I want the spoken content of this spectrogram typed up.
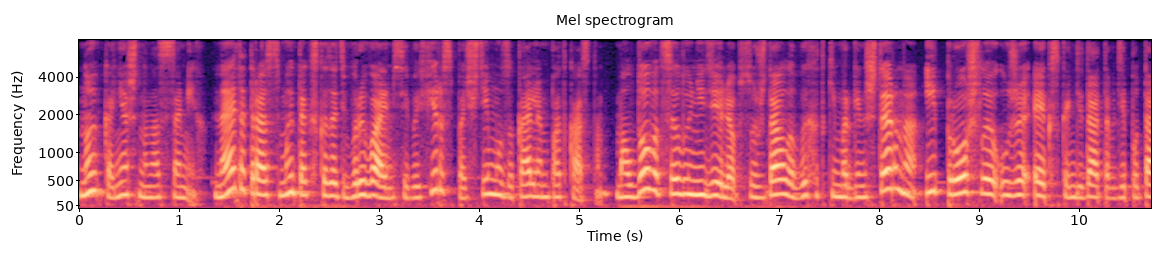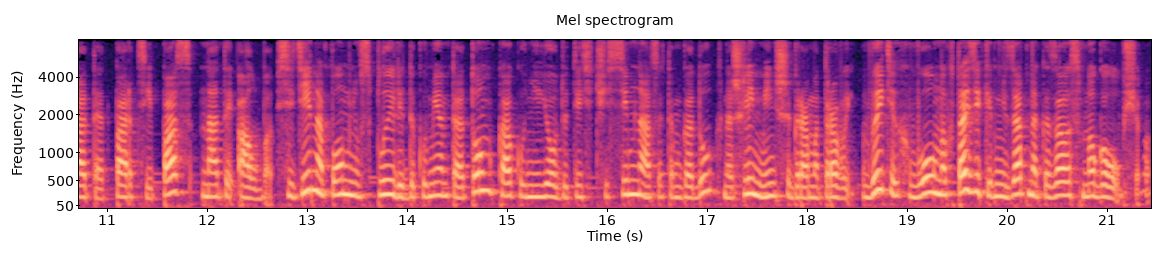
ну и, конечно, нас самих. На этот раз мы, так сказать, врываемся в эфир с почти музыкальным подкастом. Молдова целую неделю обсуждала выходки Моргенштерна и прошлое уже экс-кандидата в депутаты от партии ПАС Наты Алба. В сети, напомню, всплыли документы о том, как у нее в 2017 году нашли меньше грамма травы. В этих волнах в тазике внезапно оказалось много общего.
